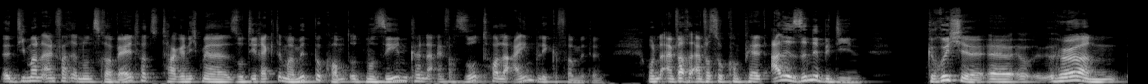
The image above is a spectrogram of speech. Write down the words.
äh, die man einfach in unserer Welt heutzutage nicht mehr so direkt immer mitbekommt und Museen können da einfach so tolle Einblicke vermitteln und einfach einfach so komplett alle Sinne bedienen. Gerüche, äh, hören,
